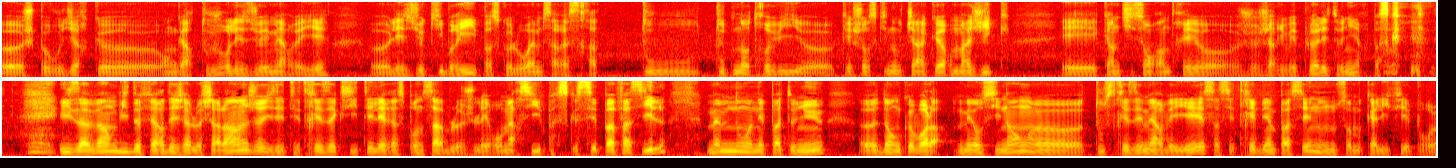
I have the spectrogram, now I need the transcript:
euh, je peux vous dire qu'on garde toujours les yeux émerveillés, euh, les yeux qui brillent, parce que l'OM, ça restera toute notre vie euh, quelque chose qui nous tient à cœur, magique. Et quand ils sont rentrés, je j'arrivais plus à les tenir parce que ils avaient envie de faire déjà le challenge, ils étaient très excités, les responsables, je les remercie parce que c'est pas facile, même nous on n'est pas tenus, euh, donc voilà. Mais sinon, euh, tous très émerveillés, ça s'est très bien passé, nous nous sommes qualifiés pour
